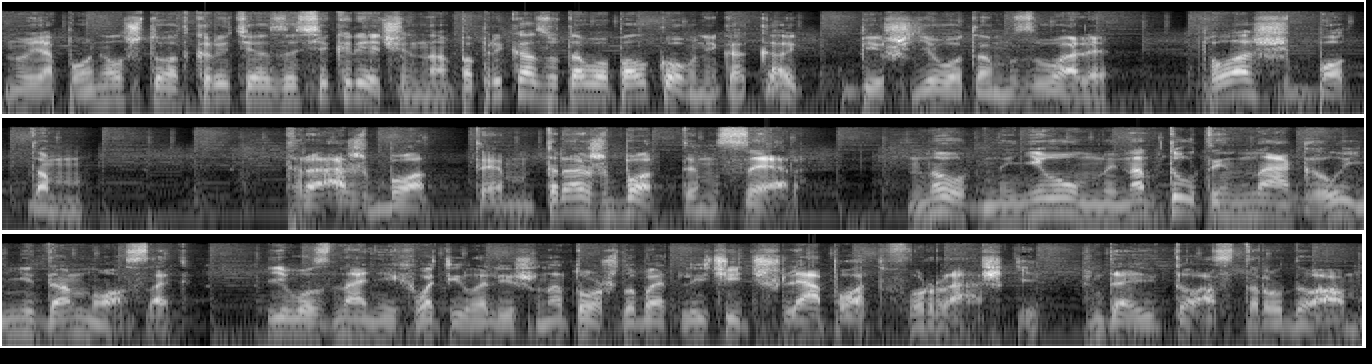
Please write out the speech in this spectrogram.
Но я понял, что открытие засекречено по приказу того полковника, как бишь его там звали, Плашботтом. Трашботтем, Трашботтем, сэр. Нудный, неумный, надутый, наглый недоносок. Его знаний хватило лишь на то, чтобы отличить шляпу от фуражки. Да и то с трудом.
